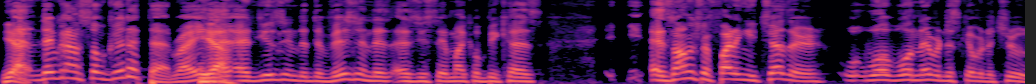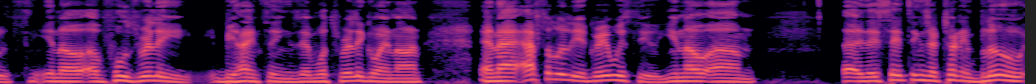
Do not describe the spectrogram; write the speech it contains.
yeah, they've gotten so good at that, right? Yeah. At, at using the division, as, as you say, Michael, because as long as we're fighting each other, we'll, we'll never discover the truth, you know, of who's really behind things and what's really going on. And I absolutely agree with you. You know, um, uh, they say things are turning blue.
